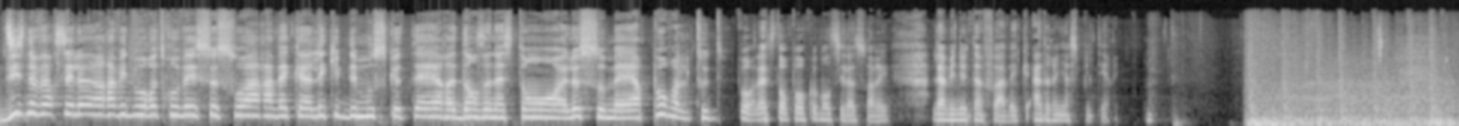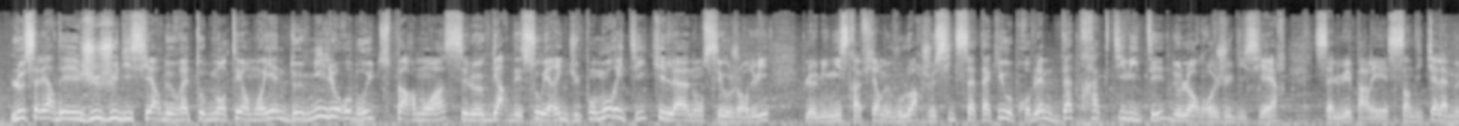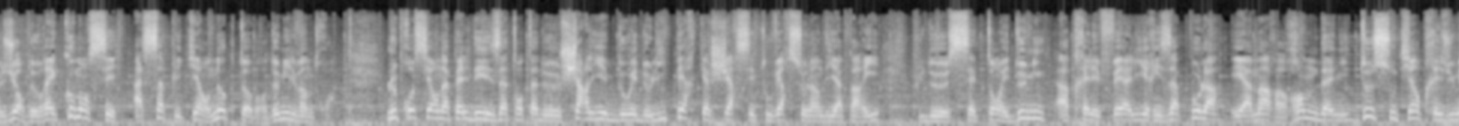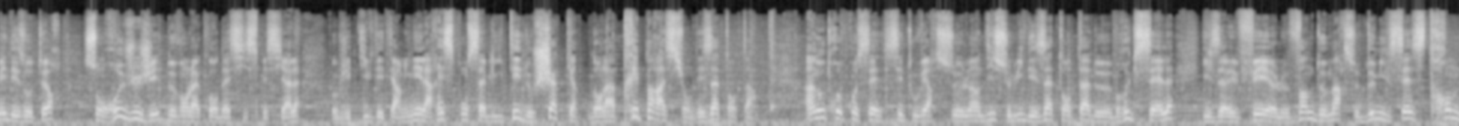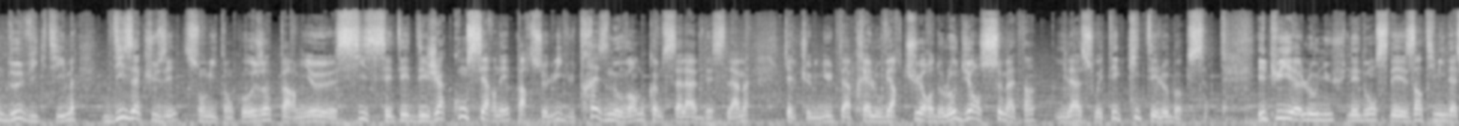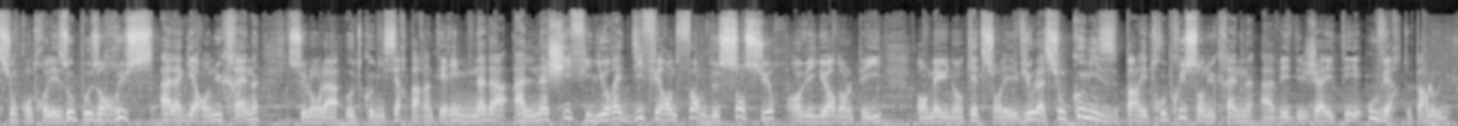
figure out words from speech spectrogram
19h, c'est l'heure. Ravi de vous retrouver ce soir avec l'équipe des Mousquetaires. Dans un instant, le sommaire. Pour, tout, pour l'instant, pour commencer la soirée, la Minute Info avec Adrien Spiteri. Le salaire des juges judiciaires devrait augmenter en moyenne de 1000 euros bruts par mois. C'est le garde des Sceaux Éric Dupont-Moretti qui l'a annoncé aujourd'hui. Le ministre affirme vouloir, je cite, s'attaquer au problème d'attractivité de l'ordre judiciaire. Salué par les syndicats, la mesure devrait commencer à s'appliquer en octobre 2023. Le procès en appel des attentats de Charlie Hebdo et de l'hypercacher s'est ouvert ce lundi à Paris. Plus de sept ans et demi après les faits, Ali Riza Pola et Amar Ramdani, deux soutiens présumés des auteurs, sont rejugés devant la cour d'assises spéciale. Objectif déterminer la responsabilité de chacun dans la préparation des attentats. Un autre procès s'est ouvert ce lundi, celui des attentats de Bruxelles. Ils avaient fait le 22 mars 2016 32 victimes. 10 accusés sont mis en cause. Parmi eux, 6 s'étaient déjà concernés par celui du 13 novembre, comme Salah Abdeslam. Quelques minutes après l'ouverture de l'audience ce matin, il a souhaité quitter le box. Et puis l'ONU dénonce des intimidations contre les opposants russes à la guerre en Ukraine. Selon la haute commissaire par intérim Nada Al-Nashif, il y aurait différentes formes de censure en vigueur dans le pays. En mai, une enquête sur les violations commises par les troupes russes en Ukraine avait déjà été ouverte par l'ONU.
